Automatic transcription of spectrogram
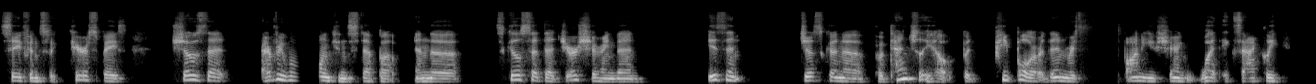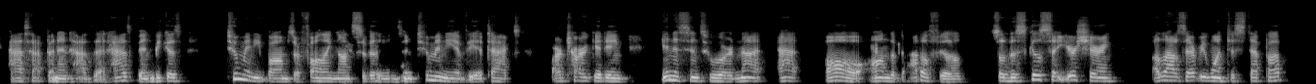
safe and secure space shows that everyone can step up and the skill set that you're sharing then isn't just going to potentially help but people are then responding you sharing what exactly has happened and how that has been because too many bombs are falling on civilians and too many of the attacks are targeting innocents who are not at all on the battlefield. So the skill set you're sharing allows everyone to step up,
